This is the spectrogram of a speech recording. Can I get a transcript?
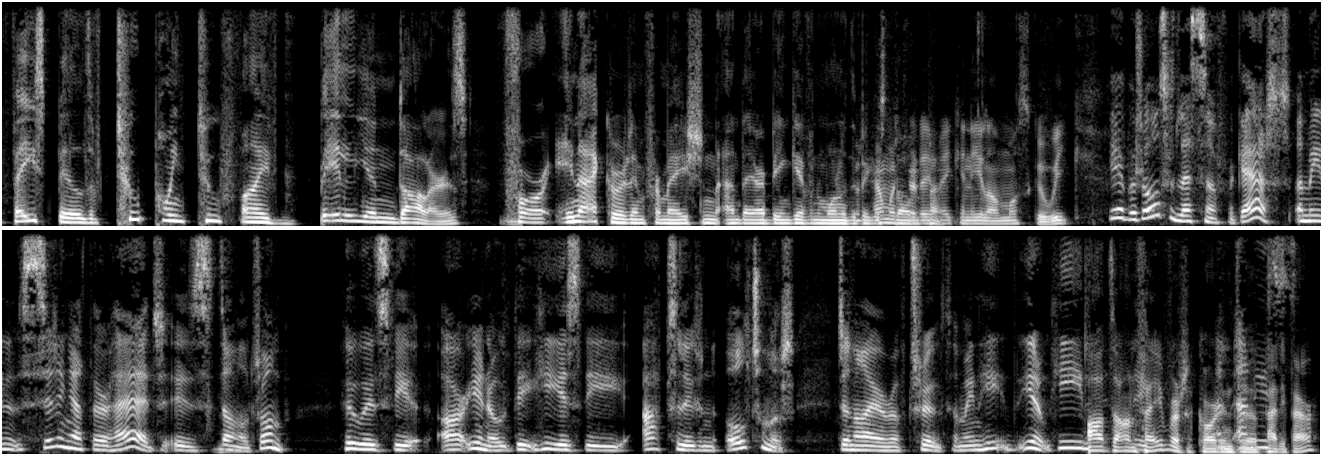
faced bills of $2.25 billion mm. for inaccurate information and they are being given one of the How biggest much are they pa- making Elon Musk a week? Yeah, but also let's not forget. I mean, sitting at their head is mm. Donald Trump, who is the, are you know, the, he is the absolute and ultimate denier of truth. I mean, he, you know, he Odds-on favourite, according to he's- Paddy Power.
